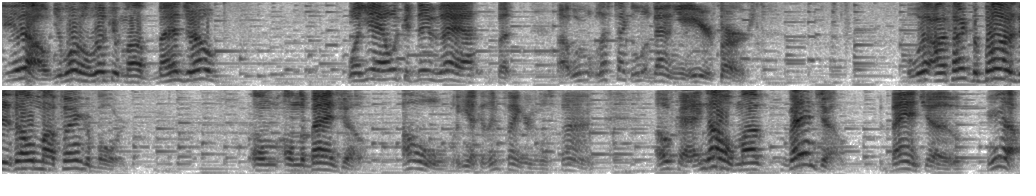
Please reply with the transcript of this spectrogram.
yeah, you want to look at my banjo? Well, yeah, we could do that, but uh, we, let's take a look down in your ear first. Well, I think the buzz is on my fingerboard. On on the banjo. Oh, yeah, because them fingers was fine. Okay. No, my banjo. Banjo. Yeah.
